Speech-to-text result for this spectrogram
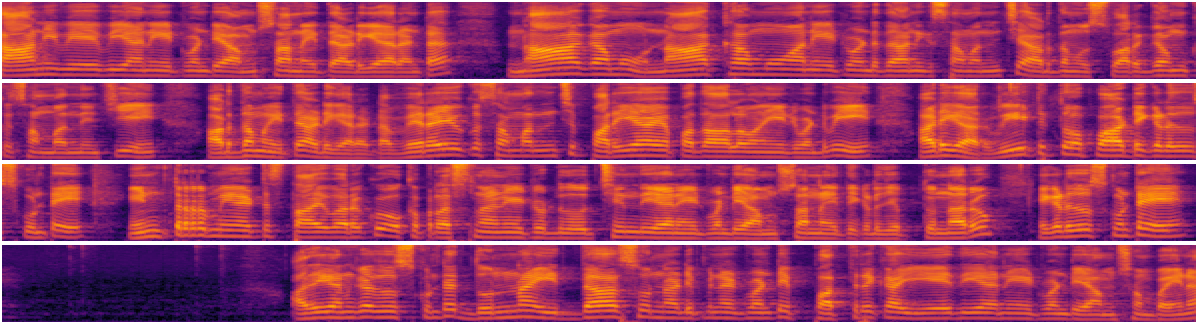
కానివేవి అనేటువంటి అంశాన్ని అయితే అడిగారంట. నాగము నాకము అనేటువంటి దానికి సంబంధించి అర్థము స్వర్గంకు సంబంధించి అర్థమైతే అడిగారట. విరయుకు సంబంధించి పర్యాయ పదాలు అనేటువంటివి అడిగారు. వీటితో పాటు ఇక్కడ చూసుకుంటే ఇంటర్మీడియట్ స్థాయి వరకు ఒక ప్రశ్న అనేటువంటిది వచ్చింది అనేటువంటి అంశాన్ని అయితే ఇక్కడ చెప్తున్నారు. ఇక్కడ చూసుకుంటే అది కనుక చూసుకుంటే దున్న ఇద్దాసు నడిపినటువంటి పత్రిక ఏది అనేటువంటి అంశం పైన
